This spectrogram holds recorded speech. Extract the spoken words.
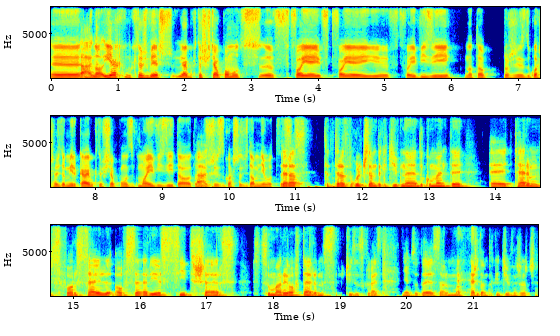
E... Tak. No i jak ktoś, wiesz, jakby ktoś chciał pomóc w twojej, w twojej, w twojej wizji, no to proszę się zgłaszać do Mirka. Jakby ktoś chciał pomóc w mojej wizji, to, to tak. proszę się zgłaszać do mnie. Bo teraz, też... teraz w ogóle czytam takie dziwne dokumenty E, terms for sale of series seed shares summary of terms. Jesus Christ. Nie wiem, co to jest, ale czytam takie dziwne rzeczy.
